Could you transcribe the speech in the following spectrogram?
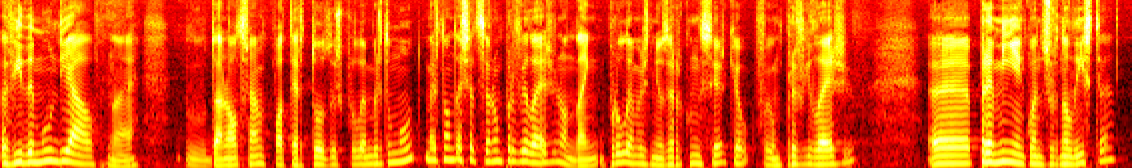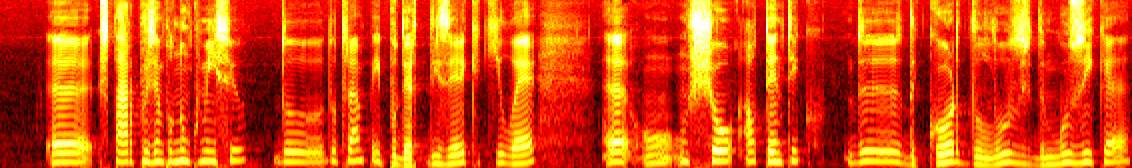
a vida mundial, não é? O Donald Trump pode ter todos os problemas do mundo, mas não deixa de ser um privilégio, não tem problemas nenhum a reconhecer que eu, foi um privilégio uh, para mim, enquanto jornalista, uh, estar, por exemplo, num comício do, do Trump e poder dizer que aquilo é uh, um, um show autêntico de, de cor, de luzes, de música.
